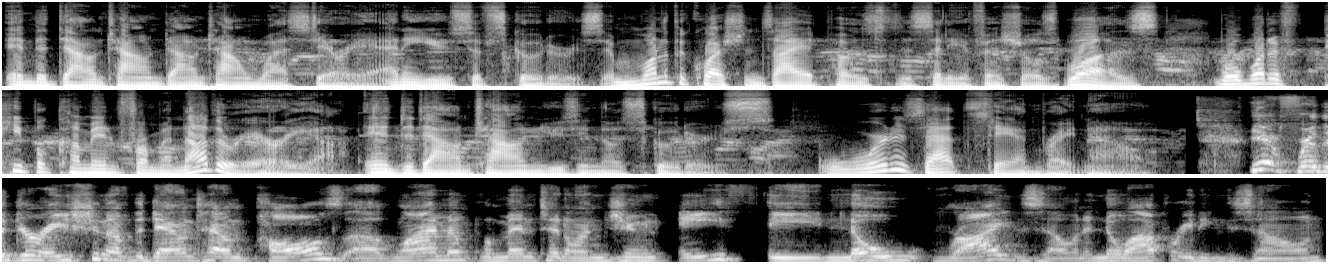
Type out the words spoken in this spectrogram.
in the downtown, downtown west area, any use of scooters. And one of the questions I had posed to the city officials was, well, what if people come in from another area into downtown using those scooters? Where does that stand right now? Yeah, for the duration of the downtown pause, uh, Lime implemented on June 8th a no ride zone, a no operating zone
